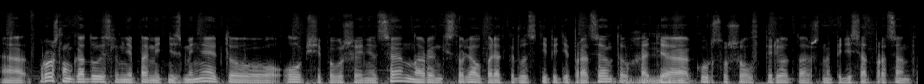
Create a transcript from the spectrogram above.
А, В прошлом году, если мне память не изменяет, то общее повышение цен на рынке составляло порядка 25%, хотя курс ушел вперед аж на 50%.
